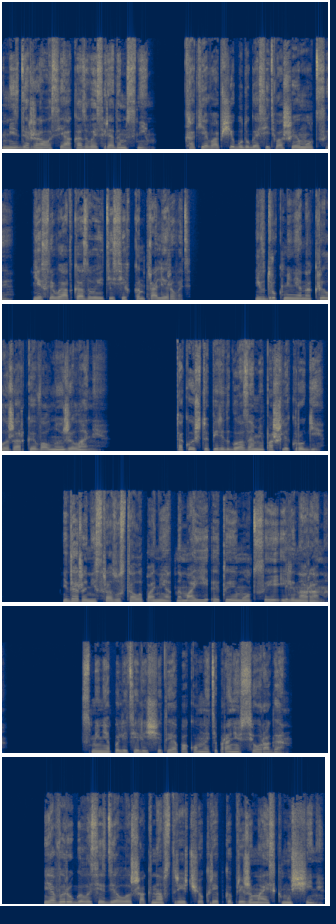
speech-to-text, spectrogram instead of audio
Не сдержалась я, оказываясь рядом с ним. «Как я вообще буду гасить ваши эмоции, если вы отказываетесь их контролировать?» И вдруг меня накрыло жаркой волной желания. Такой, что перед глазами пошли круги. И даже не сразу стало понятно, мои это эмоции или Нарана. С меня полетели щиты, а по комнате пронесся ураган. Я выругалась и сделала шаг навстречу, крепко прижимаясь к мужчине.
